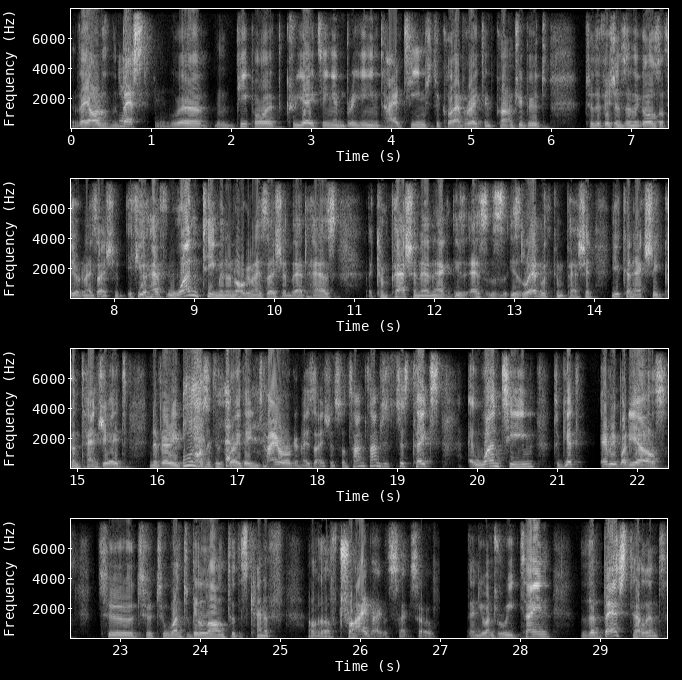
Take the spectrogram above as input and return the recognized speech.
they are the Yeah. best uh, people at creating and bringing entire teams to collaborate and contribute to the visions and the goals of the organization. If you have one team in an organization that has compassion and act, is, is, is led with compassion, you can actually contagiate in a very Yeah. positive way the entire organization. So sometimes it just takes one team to get everybody else to to to want to belong to this kind of of, of tribe, I would say. So then you want to retain the best talent.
